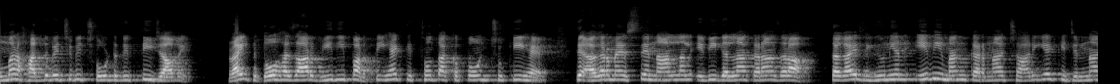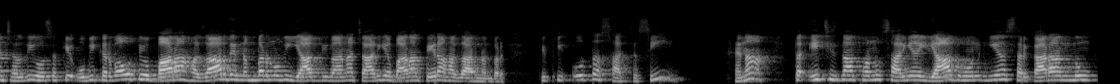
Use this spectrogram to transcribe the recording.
ਉਮਰ ਹੱਦ ਵਿੱਚ ਵੀ ਛੋਟ ਦਿੱਤੀ ਜਾਵੇ। ਰਾਈਟ 2020 ਦੀ ਭਰਤੀ ਹੈ, ਕਿੱਥੋਂ ਤੱਕ ਪਹੁੰਚ ਚੁੱਕੀ ਹੈ। ਤੇ ਅਗਰ ਮੈਂ ਇਸ ਦੇ ਨਾਲ ਨਾਲ ਇਹ ਵੀ ਗੱਲਾਂ ਕਰਾਂ, ਜ਼ਰਾ ਤਾਂ ਗਾਇਜ਼ ਯੂਨੀਅਨ ਇਹ ਵੀ ਮੰਗ ਕਰਨਾ ਚਾਹ ਰਹੀ ਹੈ ਕਿ ਜਿੰਨਾ ਜਲਦੀ ਹੋ ਸਕੇ ਉਹ ਵੀ ਕਰਵਾਓ ਤੇ ਉਹ 12000 ਦੇ ਨੰਬਰ ਨੂੰ ਵੀ ਯਾਦ ਦਿਵਾਣਾ ਚਾਹ ਰਹੀ ਹੈ 12 13000 ਨੰਬਰ ਕਿਉਂਕਿ ਉਹ ਤਾਂ ਸੱਚ ਸੀ, ਹੈ ਨਾ? ਤਾਂ ਇਹ ਚੀਜ਼ਾਂ ਤੁਹਾਨੂੰ ਸਾਰੀਆਂ ਯਾਦ ਹੋਣਗੀਆਂ। ਸਰਕਾਰਾਂ ਨੂੰ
